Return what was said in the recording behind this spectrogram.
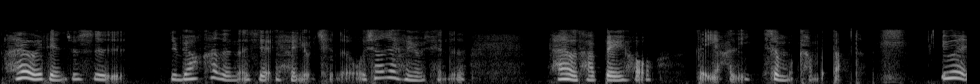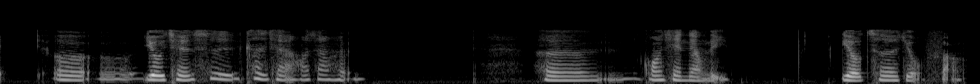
还有一点就是，你不要看着那些很有钱的，我相信很有钱的，还有他背后的压力是我们看不到的，因为呃有钱是看起来好像很很光鲜亮丽，有车有房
